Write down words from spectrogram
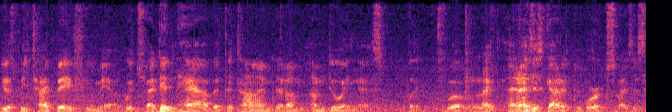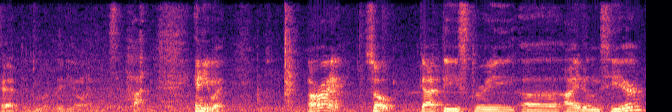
USB Type A female, which I didn't have at the time that I'm, I'm doing this. But well, I, and I just got it to work, so I just had to do a video on this. Ha. Anyway, all right. So got these three uh, items here.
